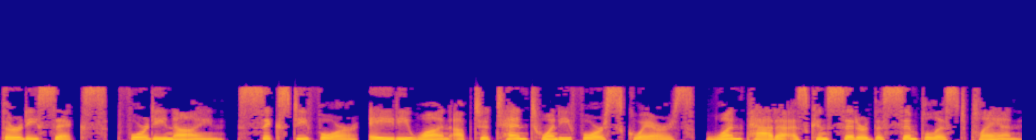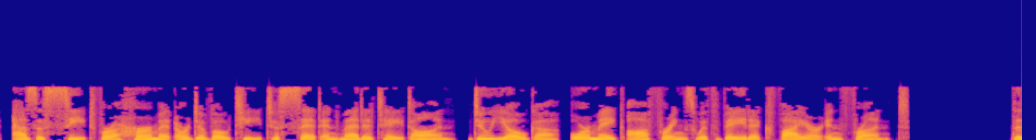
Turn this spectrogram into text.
36, 49, 64, 81 up to 1024 squares. One pada is considered the simplest plan, as a seat for a hermit or devotee to sit and meditate on, do yoga, or make offerings with Vedic fire in front. The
